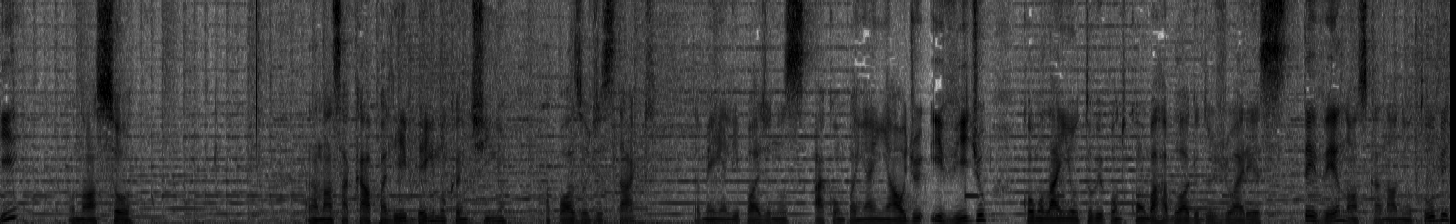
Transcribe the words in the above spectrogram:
e o nosso a nossa capa ali bem no cantinho após o destaque também ali pode nos acompanhar em áudio e vídeo como lá em youtube.com/blog do Juarez TV, nosso canal no YouTube.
